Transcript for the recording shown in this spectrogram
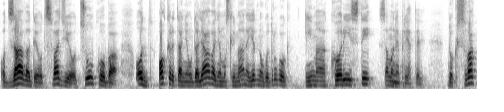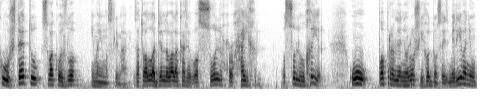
Od zavade, od svađe, od sukoba, od okretanja, udaljavanja muslimana jednog od drugog ima koristi samo neprijatelj. Dok svaku štetu, svako zlo imaju muslimani. Zato Allah dželle kaže: "Wasulhu hayr, wasulhu khair." U popravljanju loših odnosa, izmjerivanju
